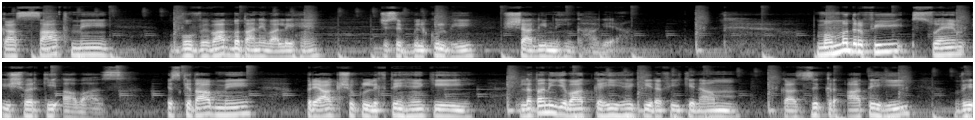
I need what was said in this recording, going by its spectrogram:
का साथ में वो विवाद बताने वाले हैं, जिसे बिल्कुल भी शालीन नहीं कहा गया। मोहम्मद रफ़ी स्वयं ईश्वर की आवाज़। इस किताब में प्रयाग शुक्ल लिखते हैं कि लता ने यह बात कही है कि रफ़ी के नाम का ज़िक्र आते ही वे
